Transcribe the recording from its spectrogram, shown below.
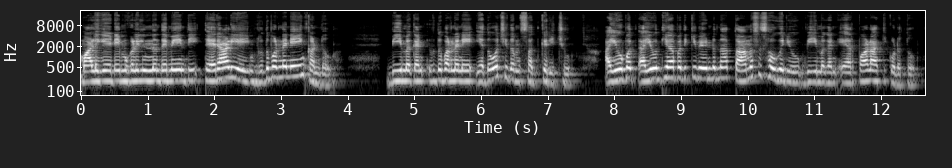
മാളികയുടെ മുകളിൽ നിന്ന് ദമയന്തി തേരാളിയെയും ഋതുപർണനെയും കണ്ടു. ഭീമകൻ ഋതുപർണനെ യഥോചിതം സത്കരിച്ചു. അയോപ അയോധ്യാപതിക്ക് വേണ്ടുന്ന താമസ സൗകര്യവും ഭീമകൻ ഏർപ്പാടാക്കി കൊടുത്തു.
